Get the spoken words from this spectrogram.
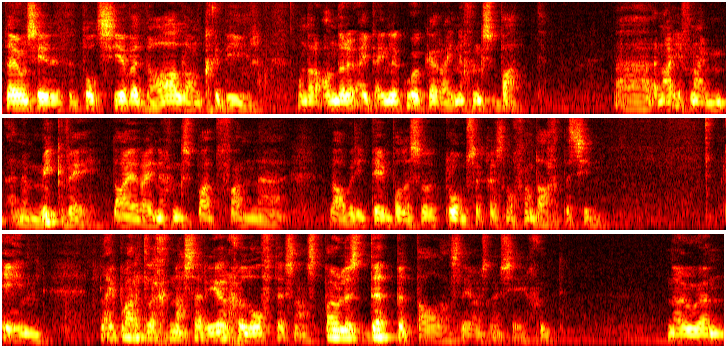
Dit ons sê dit het tot 7 dae lank geduur. Onder andere uiteindelik ook 'n reinigingsbad. Uh in daai van daai in 'n mikwe, daai reinigingsbad van uh daar by die tempel is so 'n klomp sulkes nog vandag te sien. En blykbaar het hulle Nasareer geloftes en as Paulus dit betaal dan sê ons nou sê goed. Nou ehm um,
